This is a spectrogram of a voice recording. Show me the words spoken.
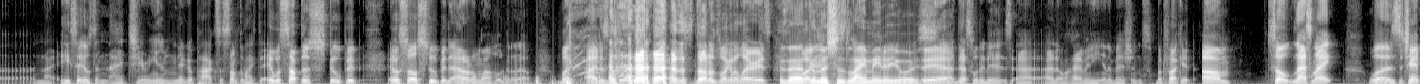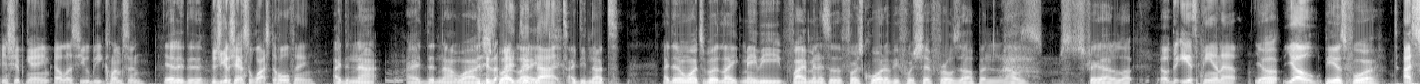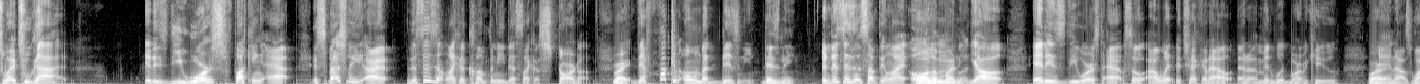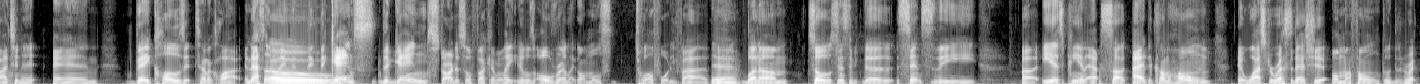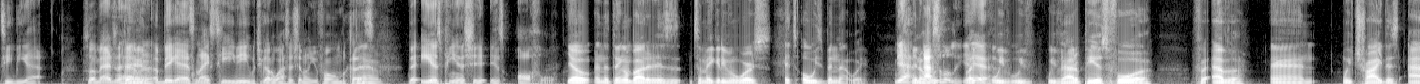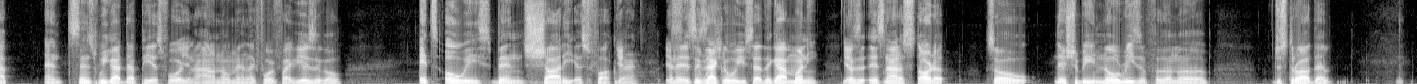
he said it was a Nigerian nigger pox or something like that. It was something stupid. It was so stupid. that I don't know why I'm looking it up, but I just I just thought it was fucking hilarious. Is that Fuck it. delicious limeade of yours? Yeah, that's what it is. I, I don't have any inhibitions, but fuck it. Um, so last night was the championship game. LSU beat Clemson. Yeah, they did. Did you get a chance to watch the whole thing? I did not. I did not watch. But I did not. I did not. I didn't watch, but like maybe five minutes of the first quarter before shit froze up, and I was straight out of luck. Oh, the ESPN app. Yup. Yo, PS4. I swear to God, it is the worst fucking app. Especially, all right, this isn't like a company that's like a startup. Right. They're fucking owned by Disney. Disney. And this isn't something like, oh, All the oh, money. Y'all, it is the worst app. So I went to check it out at a Midwood barbecue Right. and I was watching it and they close at 10 o'clock. And that's another thing. The, the, the, Oh. game, the game started so fucking late. It was over at like almost 1245. yeah. But um, so since the, the since the uh, ESPN app sucked, I had to come home and watch the rest of that shit on my phone through the Direct TV app. So imagine having Damn. a big ass nice TV, but you gotta watch that shit on your phone because Damn. the ESPN shit is awful. Yo, and the thing about it is, to make it even worse, it's always been that way. Yeah, You know, we- absolutely. Yeah, like yeah. we've we've we've had a PS4 forever, and we've tried this app, and since we got that PS4, you know, I don't know, man, like four or five years ago, it's always been shoddy as fuck, Yeah. man. and it's, worst exactly what you said. They got money. Yeah. It's, it's not a startup, so there should be no reason for them to just throw out that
